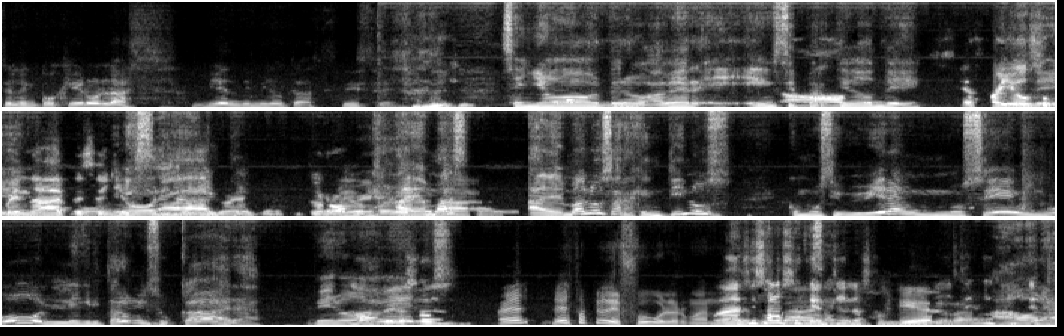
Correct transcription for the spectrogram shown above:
Se le encogieron las bien diminutas, dice. Señor, pero a ver, eh, en ese No, partido donde Se falló Donde- su penal, pe, No, señor. exacto. Romero. Además- además los argentinos como si vivieran, no sé, un gol, le gritaron en su cara. Pero No, a pero ver, son- es- Es, es propio de fútbol, hermano. Bueno, así son los argentinos. ahora,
